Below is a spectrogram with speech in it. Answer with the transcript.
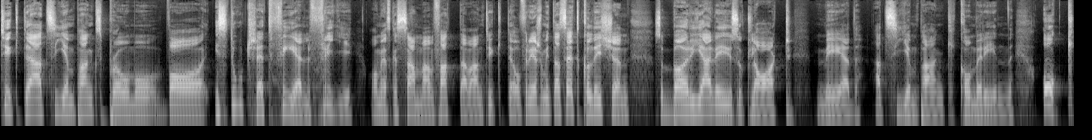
tyckte att CM Punks promo var i stort sett felfri, om jag ska sammanfatta vad han tyckte. Och för er som inte har sett Collision så börjar det ju såklart med att CM Punk kommer in och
